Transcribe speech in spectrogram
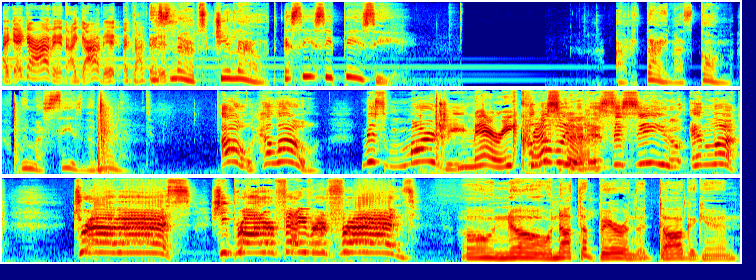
I, I got it. I got it. I got this. Snaps, chill out. It's easy peasy. Our time has come. We must seize the moment. Oh, hello, Miss Margie. Merry How lovely it is to see you. And look, Travis. She brought her favorite friend. Oh no, not the bear and the dog again.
